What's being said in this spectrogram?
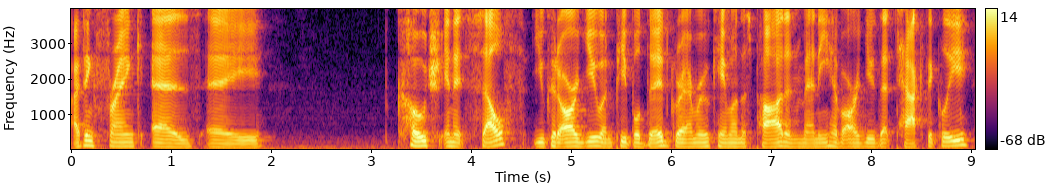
I think Frank as a coach in itself, you could argue, and people did. Grammer, who came on this pod, and many have argued that tactically,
